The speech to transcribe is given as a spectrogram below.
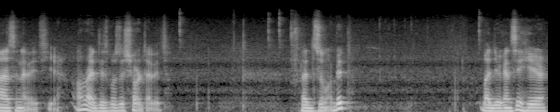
as an edit here. All right, this was a short edit. Let's zoom a bit. But you can see here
